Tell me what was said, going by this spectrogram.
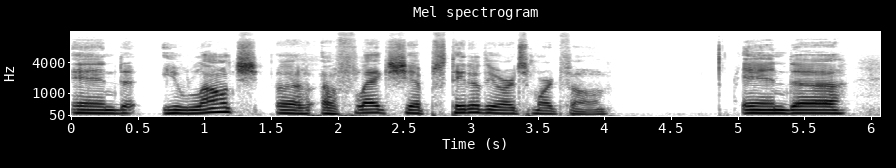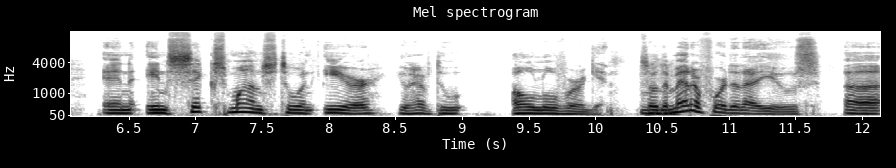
and you launch a, a flagship state of the art smartphone, and uh, and in six months to an year, you have to all over again. So the metaphor that I use, uh,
